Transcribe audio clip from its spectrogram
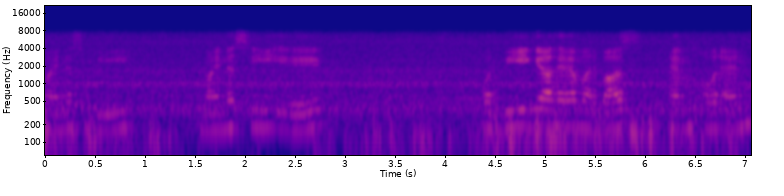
minus b minus c a और b क्या है हमारे पास? एम और एन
